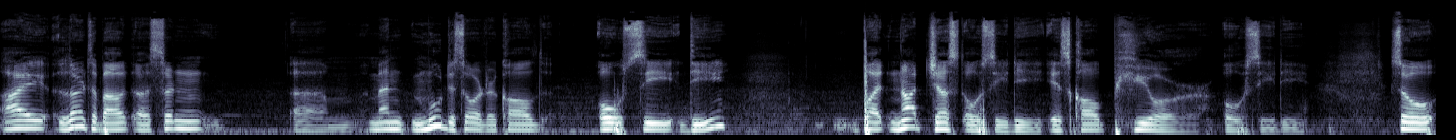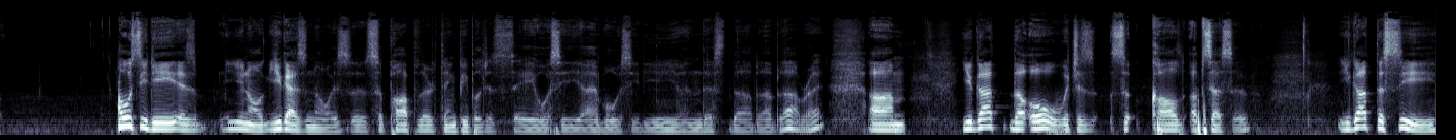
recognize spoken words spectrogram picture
I learned about a certain um, man- mood disorder called OCD, but not just OCD, it's called pure OCD. So, OCD is, you know, you guys know, it's, it's a popular thing. People just say OCD, I have OCD, and this, blah, blah, blah, right? Um, you got the O, which is called obsessive. You got the C,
